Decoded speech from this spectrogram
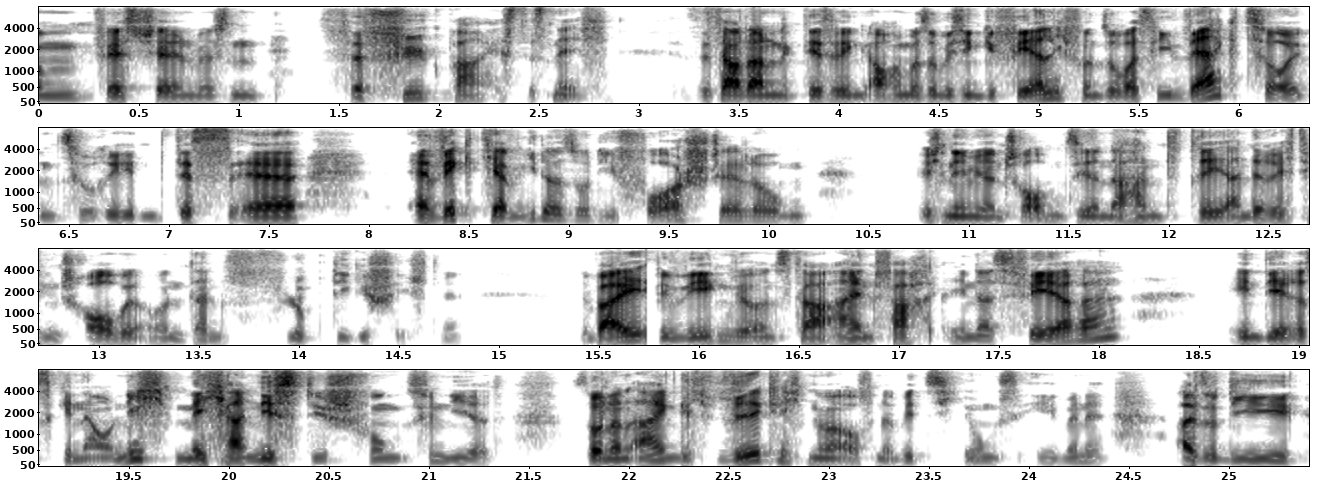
ähm, feststellen müssen, verfügbar ist es nicht. Es ist auch dann deswegen auch immer so ein bisschen gefährlich, von sowas wie Werkzeugen zu reden. Das äh, erweckt ja wieder so die Vorstellung, ich nehme mir einen Schraubenzieher in der Hand, drehe an der richtigen Schraube und dann fluppt die Geschichte. Dabei bewegen wir uns da einfach in der Sphäre, in der es genau nicht mechanistisch funktioniert, sondern eigentlich wirklich nur auf einer Beziehungsebene. Also die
